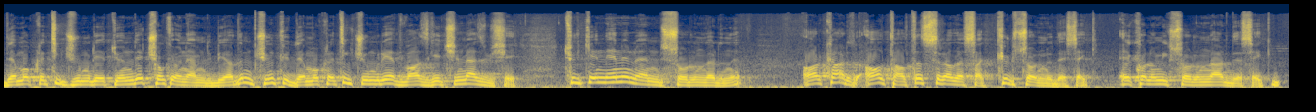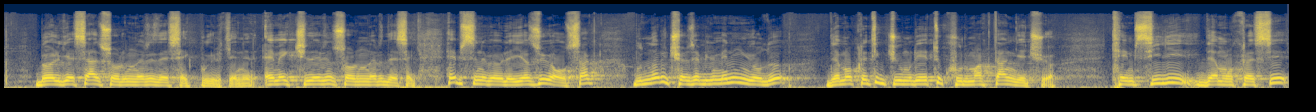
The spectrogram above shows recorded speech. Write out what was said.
demokratik cumhuriyet yönünde çok önemli bir adım. Çünkü demokratik cumhuriyet vazgeçilmez bir şey. Türkiye'nin en önemli sorunlarını arka alt alta sıralasak, Kürt sorunu desek, ekonomik sorunlar desek, bölgesel sorunları desek bu ülkenin, emekçilerin sorunları desek, hepsini böyle yazıyor olsak bunları çözebilmenin yolu demokratik cumhuriyeti kurmaktan geçiyor. Temsili demokrasi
